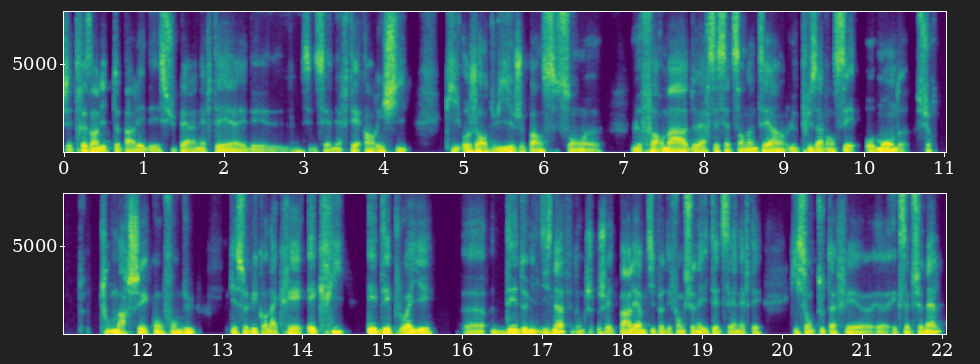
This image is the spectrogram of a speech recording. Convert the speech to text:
J'ai très envie de te parler des super NFT et des ces NFT enrichis qui aujourd'hui, je pense, sont euh, le format de RC721 le plus avancé au monde sur tout marché confondu, qui est celui qu'on a créé, écrit et déployé euh, dès 2019. Donc, je vais te parler un petit peu des fonctionnalités de ces NFT qui sont tout à fait euh, exceptionnelles.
